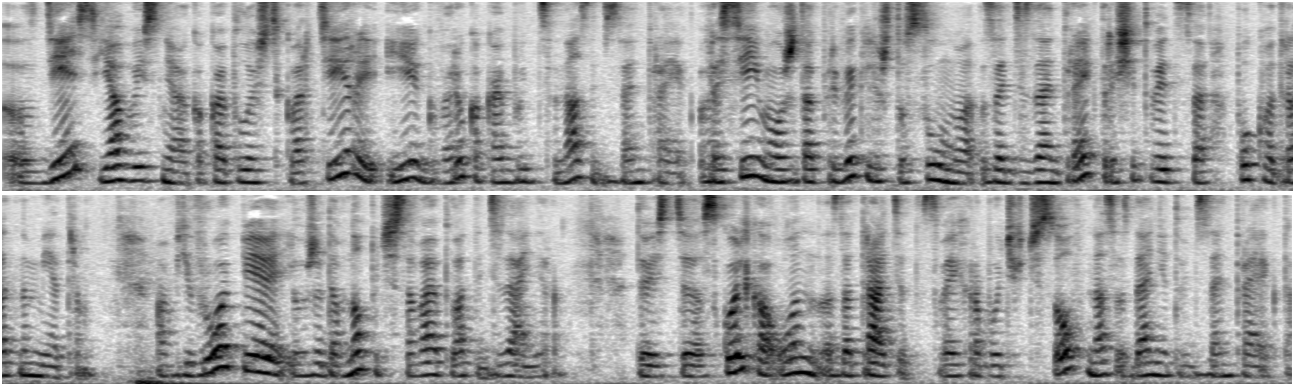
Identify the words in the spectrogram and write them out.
э, здесь я выясняю, какая площадь квартиры и говорю, какая будет цена за дизайн-проект. В России мы уже так привыкли, что сумма за дизайн-проект рассчитывается по квадратным метрам. А в Европе уже давно почасовая плата дизайнера. То есть э, сколько он затратит своих рабочих часов на создание этого дизайн-проекта.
